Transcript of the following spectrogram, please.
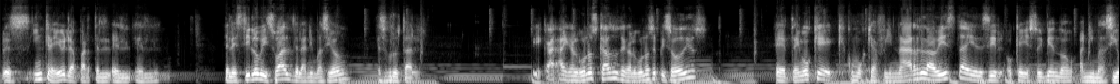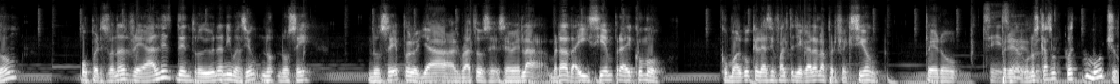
es increíble, aparte el, el, el estilo visual de la animación es brutal en algunos casos, en algunos episodios, eh, tengo que, como que afinar la vista y decir, ok, estoy viendo animación o personas reales dentro de una animación, no, no sé, no sé, pero ya al rato se, se ve la, ¿verdad? Ahí siempre hay como, como algo que le hace falta llegar a la perfección pero, pero en algunos casos cuesta mucho.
